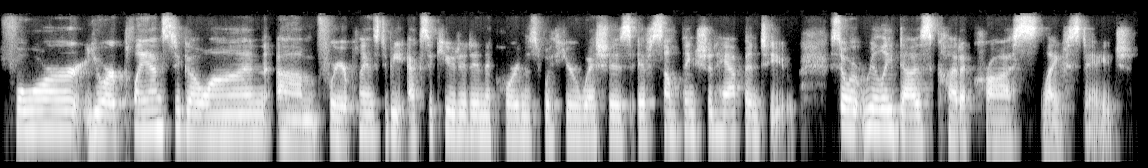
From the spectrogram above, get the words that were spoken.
for your plans to go on, um, for your plans to be executed in accordance with your wishes if something should happen to you. So it really does cut across life stage.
